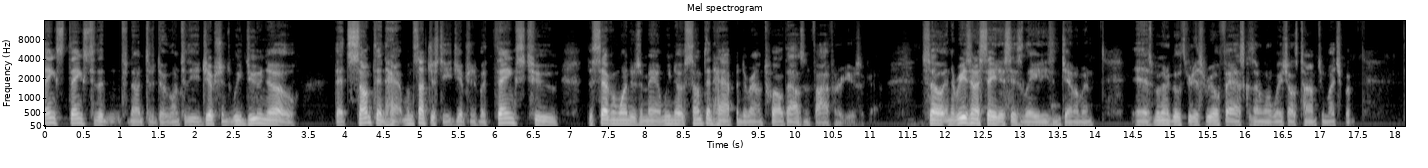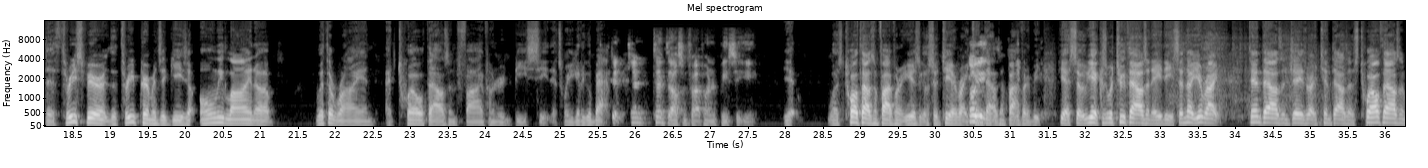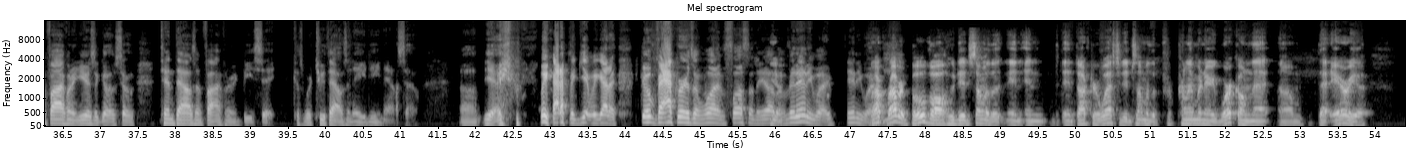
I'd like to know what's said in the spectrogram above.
thanks thanks to the not to the Dogon to the Egyptians, we do know that something happened. Well, it's not just the Egyptians, but thanks to the seven wonders of man, we know something happened around twelve thousand five hundred years ago. So, and the reason I say this is, ladies and gentlemen, is we're going to go through this real fast because I don't want to waste y'all's time too much. But the three spirit, the three pyramids of Giza only line up with Orion at 12,500 BC. That's where you got to go back. 10,500 10, BCE. Yeah. Was 12,500 years ago. So, yeah, right. Oh, 10,500 yeah. Yeah. So, yeah, because we're 2000 AD. So, no, you're right. 10,000, Jay's right. 10,000 is 12,500 years ago. So, 10,500 BC because we're 2000 AD now. So, um, yeah, we gotta forget. We gotta go backwards on one and fuss on the other. Yeah. But anyway, anyway, Robert Bauval, who did some of the, and and, and Dr. West, who did some of the preliminary work on that um, that area.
